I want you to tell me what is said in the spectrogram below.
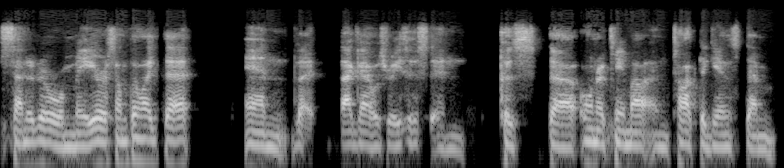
senator or mayor or something like that, and that that guy was racist, and because the owner came out and talked against them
